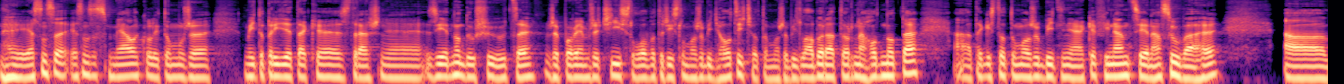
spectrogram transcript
Hej, ja som, sa, ja som sa smial kvôli tomu, že mi to príde také strašne zjednodušujúce, že poviem, že číslo, lebo to číslo môže byť hocičo, to môže byť laboratórna hodnota a takisto tu môžu byť nejaké financie na súvahe. A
